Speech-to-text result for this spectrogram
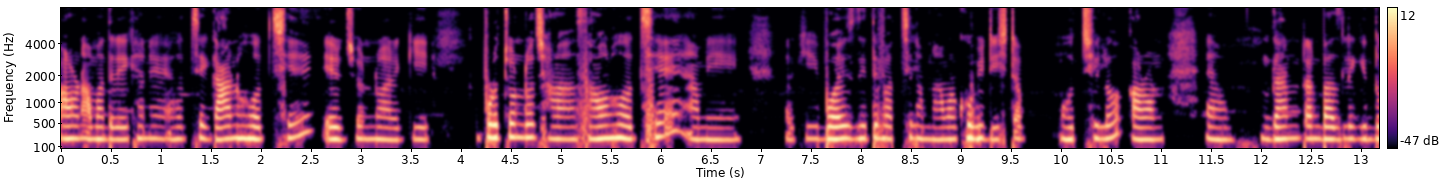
কারণ আমাদের এখানে হচ্ছে গান হচ্ছে, এর জন্য আর কি প্রচণ্ড সাউন্ড হচ্ছে। আমি আর কি ভয়েস দিতে পারছিলাম না, আমার খুবই ডিস্টার্ব হচ্ছিল। কারণ গান টান বাজলে কিন্তু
